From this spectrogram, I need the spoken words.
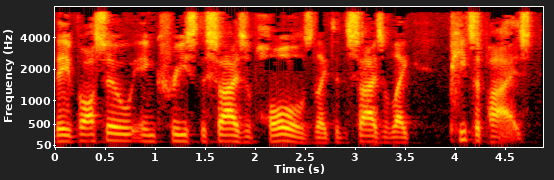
they've also increased the size of holes, like to the size of like pizza pies.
